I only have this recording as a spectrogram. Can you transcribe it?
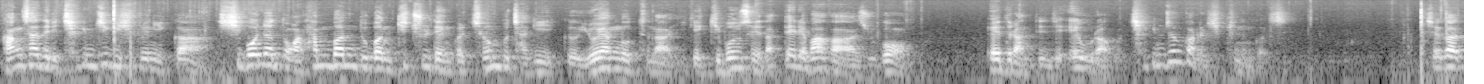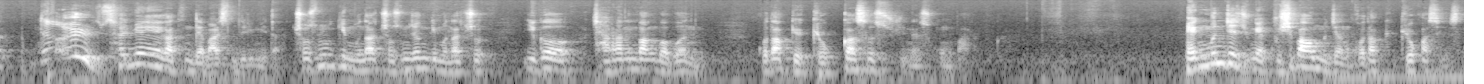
강사들이 책임지기 싫으니까 15년 동안 한 번, 두 번 기출된 걸 전부 자기 그 요약 노트나 이게 기본서에다 때려 박아 가지고 애들한테 이제 애우라고 책임 전가를 시키는 거지. 제가 늘 설명회 같은 데 말씀드립니다. 조선기 문화, 조선전기 문화 조, 이거 잘하는 방법은 고등학교 교과서 수준에서 공부하는 거예요. 100문제 중에 99문제는 고등학교 교과서에서.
